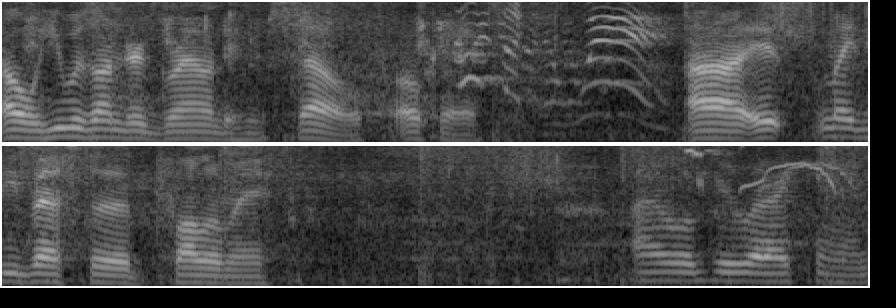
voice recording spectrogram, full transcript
Oh, he was underground himself. Okay. Uh, it might be best to follow me. I will do what I can.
